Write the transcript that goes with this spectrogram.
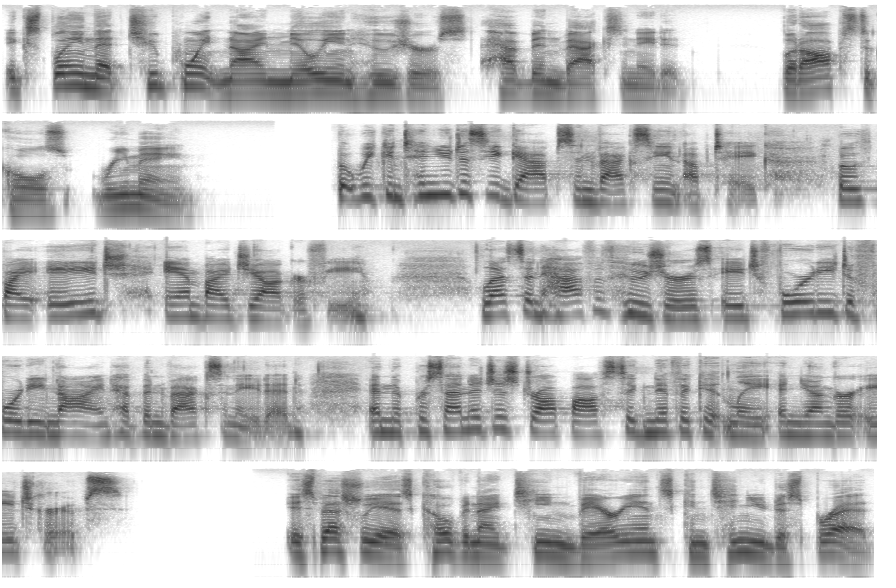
explained that 2.9 million Hoosiers have been vaccinated, but obstacles remain. But we continue to see gaps in vaccine uptake, both by age and by geography. Less than half of Hoosiers age 40 to 49 have been vaccinated, and the percentages drop off significantly in younger age groups. Especially as COVID 19 variants continue to spread,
